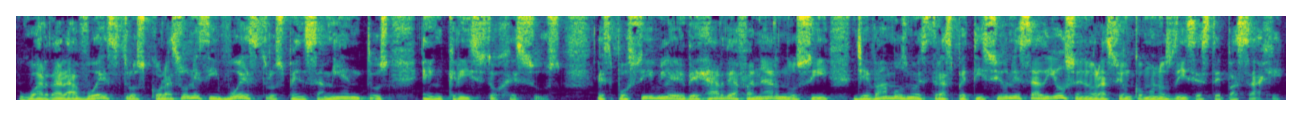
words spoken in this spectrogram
guardará vuestros corazones y vuestros pensamientos en Cristo Jesús. Es posible dejar de afanarnos si llevamos nuestras peticiones a Dios en oración como nos dice este pasaje.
